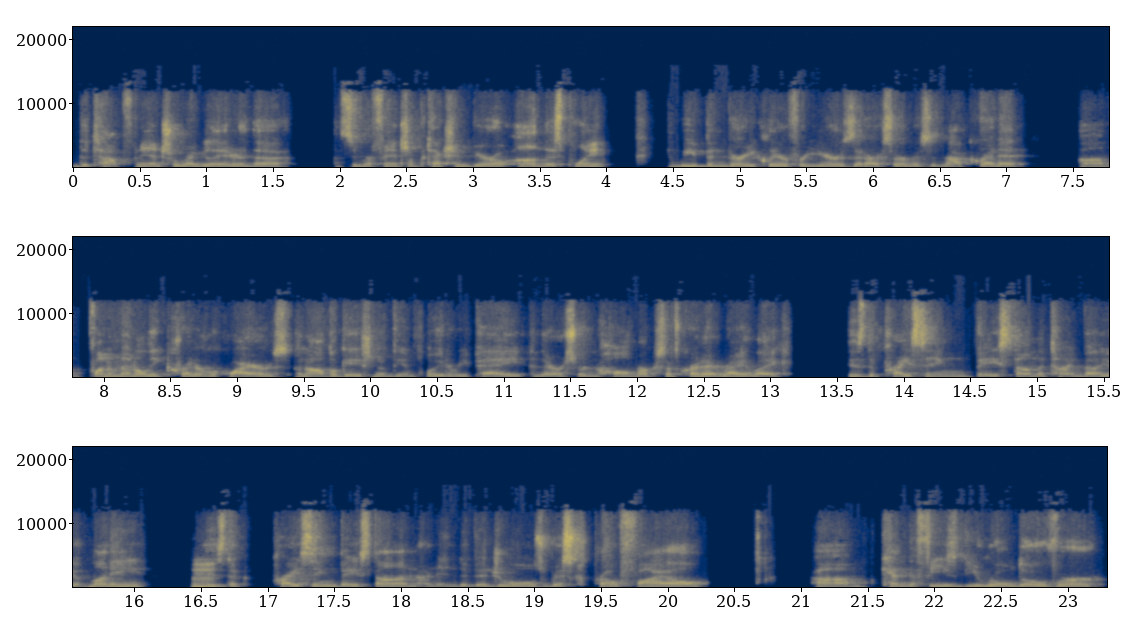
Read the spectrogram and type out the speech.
the top financial regulator, the Consumer Financial Protection Bureau, on this point. And we've been very clear for years that our service is not credit. Um, fundamentally, credit requires an obligation of the employee to repay, and there are certain hallmarks of credit, right? Like, is the pricing based on the time value of money? Mm. Is the pricing based on an individual's risk profile? Um, can the fees be rolled over?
